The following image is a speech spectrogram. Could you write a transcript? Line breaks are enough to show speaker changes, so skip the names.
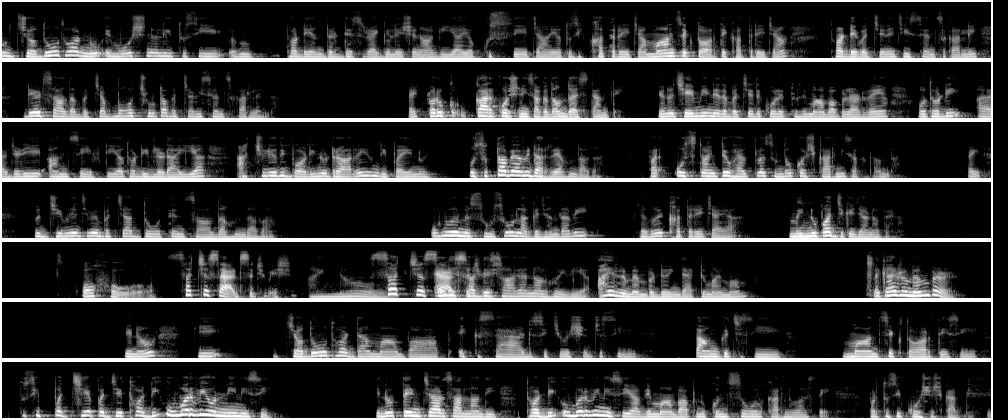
ਹੁਣ ਜਦੋਂ ਤੁਹਾਨੂੰ ਇਮੋਸ਼ਨਲੀ ਤੁਸੀਂ ਤੁਹਾਡੇ ਅੰਦਰ ਡਿਸਰੈਗੂਲੇਸ਼ਨ ਆ ਗਈ ਆ ਜਾਂ ਗੁੱਸੇ 'ਚ ਆ ਜਾਂ ਤੁਸੀਂ ਖਤਰੇ 'ਚ ਆ, ਮਾਨਸਿਕ ਤੌਰ ਤੇ ਖਤਰੇ 'ਚ ਆ, ਤੁਹਾਡੇ ਬੱਚੇ ਨੇ ਚੀਜ਼ ਸੈਂਸ ਕਰ ਲਈ, ਡੇਢ ਸਾਲ ਦਾ ਬੱਚਾ ਬਹੁਤ ਛੋਟਾ ਬੱਚਾ ਵੀ ਸੈਂਸ ਕਰ ਲੈਂਦਾ। ਰਾਈਟ ਪਰ ਉਹ ਕ- ਕਰ ਕੁਛ ਨਹੀਂ ਸਕਦਾ ਹੁੰਦਾ ਇਸ ਟਾਈਮ ਤੇ। ਯੂ نو 6 ਮਹੀਨੇ ਦੇ ਬੱਚੇ ਦੇ ਕੋਲੇ ਤੁਸੀਂ ਮਾਪੇ ਲੜ ਰਹੇ ਆ, ਉਹ ਤੁਹਾਡੀ ਜਿਹੜੀ ਅਨਸੇਫਟੀ ਆ ਤੁਹਾਡੀ ਲੜਾਈ ਆ ਐਕਚੁਅਲੀ ਉਹਦੀ ਬਾਡੀ ਨੂੰ ਡਰਾ ਰਹੀ ਹੁੰਦੀ ਪਈ ਨੂੰ ਹੀ। ਉਹ ਸੁੱਤਾ ਪਿਆ ਵੀ ਡਰ ਰਿਹਾ ਹੁੰਦਾਗਾ। ਪਰ ਉਸ ਟਾਈਮ ਤੇ ਉਹ ਹੈਲਪਲੈਸ ਹੁੰਦਾ, ਉਹ ਕੁਛ ਕਰ ਨਹੀਂ ਸਕਦਾ ਹੁੰਦਾ। ਰਾਈਟ ਸੋ ਜਿਵੇਂ ਜਿਵੇਂ ਬੱਚਾ 2-3 ਸਾਲ ਦਾ ਹੁੰਦਾ ਵਾ ਉਹਨੂੰ ਇਹ ਮਹਿਸੂਸ ਹੋਣ ਲੱਗ ਜਾਂਦਾ ਵੀ ਜਦੋਂ ਇਹ ਖਤਰੇ 'ਚ ਆਇਆ ਮੈਨੂੰ ਭੱਜ ਕੇ ਜਾਣਾ ਪੈਣਾ।
ਓਹੋ ਸੱਚ ਅ ਸੈਡ ਸਿਚੁਏਸ਼ਨ
ਆਈ ਨੋ
ਸੱਚ ਅ ਸੈਡ
ਇਹ ਸਾਡੇ
ਸਿਚੁਏਸ਼ਨ
ਸਾਰਿਆਂ ਨਾਲ ਹੋਈ ਵੀ ਆ। I remember doing that to my mum like I remember you know ਕਿ ਜਦੋਂ ਤੁਹਾਡਾ ਮਾਂ-ਬਾਪ ਇੱਕ ਸੈਡ ਸਿਚੁਏਸ਼ਨ 'ਚ ਸੀ ਤੰਗ 'ਚ ਸੀ ਮਾਨਸਿਕ ਤੌਰ ਤੇ ਸੀ। ਤੁਸੀਂ ਭੱਜੇ ਭੱਜੇ ਤੁਹਾਡੀ ਉਮਰ ਵੀ ਉਨੀ ਨਹੀਂ ਸੀ। ਯੂ نو 3-4 ਸਾਲਾਂ ਦੀ ਤੁਹਾਡੀ ਉਮਰ ਵੀ ਨਹੀਂ ਸੀ ਆਪਦੇ ਮਾਂ-ਬਾਪ ਨੂੰ ਕੰਸੋਲ ਕਰਨ ਵਾਸਤੇ, ਪਰ ਤੁਸੀਂ ਕੋਸ਼ਿਸ਼ ਕਰਦੇ ਸੀ।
